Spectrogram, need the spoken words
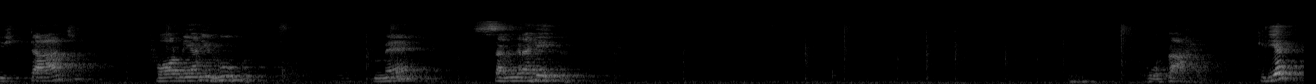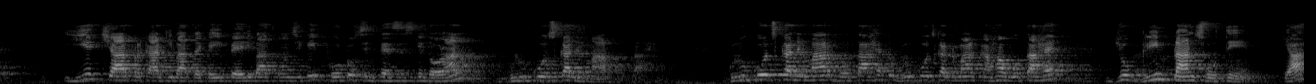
स्टार्च फॉर्म यानी रूप में संग्रहित। होता है। क्लियर ये चार प्रकार की बातें कही पहली बात कौन सी? कही फोटोसिंथेसिस के दौरान ग्लूकोज का निर्माण है। ग्लूकोज का निर्माण होता है तो ग्लूकोज का निर्माण कहाँ होता है? जो ग्रीन प्लांट्स होते हैं। क्या?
